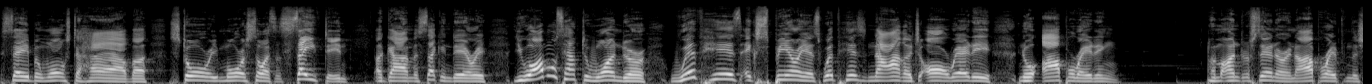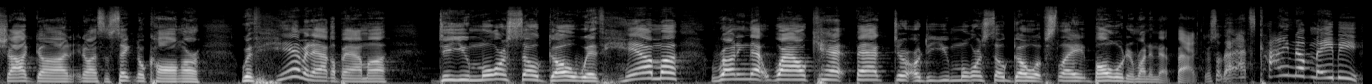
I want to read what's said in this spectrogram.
Saban wants to have a story more so as a safety, a guy in the secondary, you almost have to wonder with his experience, with his knowledge already, you know, operating from under center and operate from the shotgun, you know, as a signal caller, with him in Alabama, do you more so go with him running that wildcat factor, or do you more so go with Slade Bolden running that factor? So that's kind of maybe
